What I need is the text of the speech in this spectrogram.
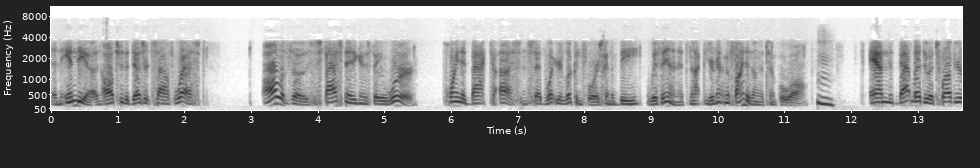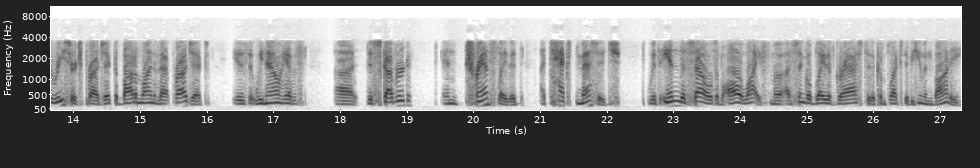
and India and all through the desert Southwest. All of those, as fascinating as they were, pointed back to us and said, "What you're looking for is going to be within. It's not. You're not going to find it on the temple wall." Mm. And that led to a 12-year research project. The bottom line of that project is that we now have uh, discovered and translated a text message within the cells of all life, from a, single blade of grass to the complexity of a human body.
